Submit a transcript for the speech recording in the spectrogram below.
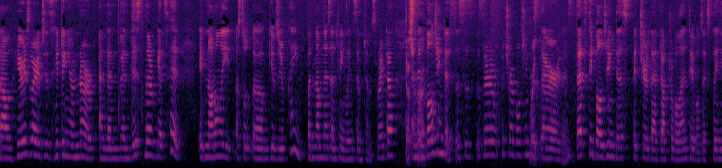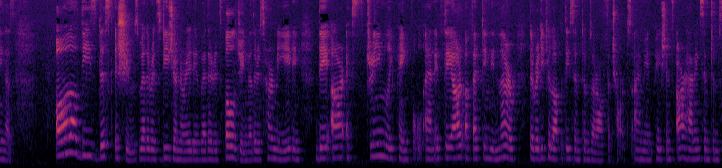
Now here's where it is hitting your nerve, and then when this nerve gets hit, it not only um, gives you pain, but numbness and tingling symptoms, right? Doc? That's and correct. then bulging disc. Is, is, is there a picture of bulging disc? Right there. there it is. That's the bulging disc picture that Dr. Valente was explaining us. All of these disc issues, whether it's degenerative, whether it's bulging, whether it's herniating, they are extremely painful. And if they are affecting the nerve, the radiculopathy symptoms are off the charts. I mean, patients are having symptoms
